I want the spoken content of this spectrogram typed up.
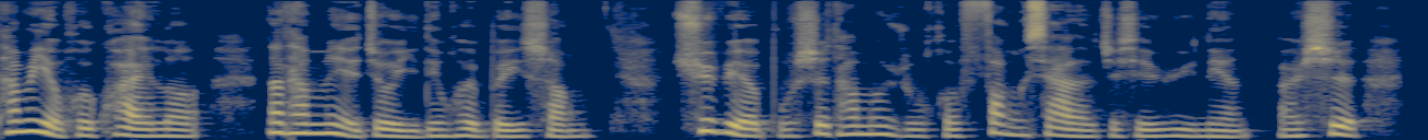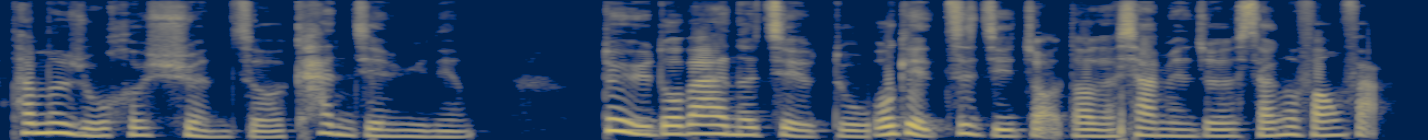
他们也会快乐，那他们也就一定会悲伤。区别不是他们如何放下了这些欲念，而是他们如何选择看见欲念。对于多巴胺的解读，我给自己找到了下面这三个方法。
